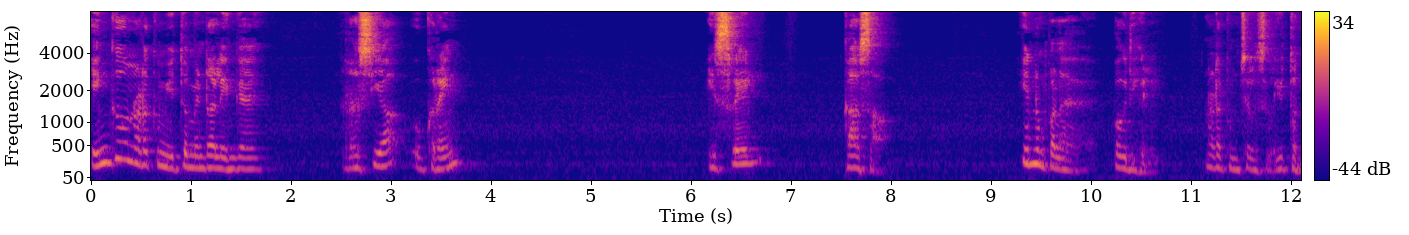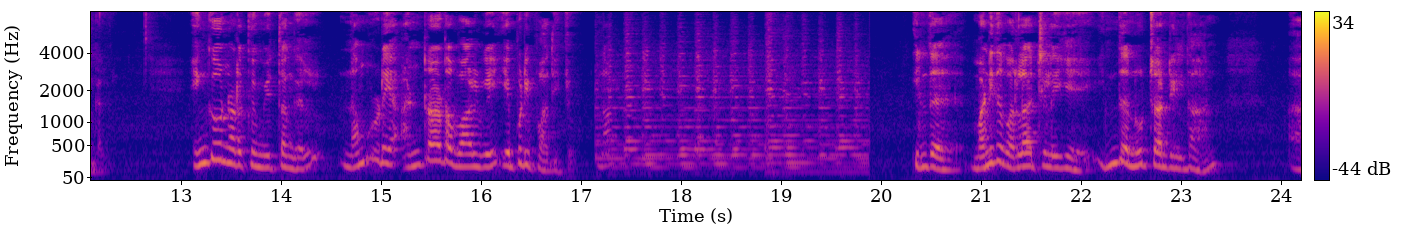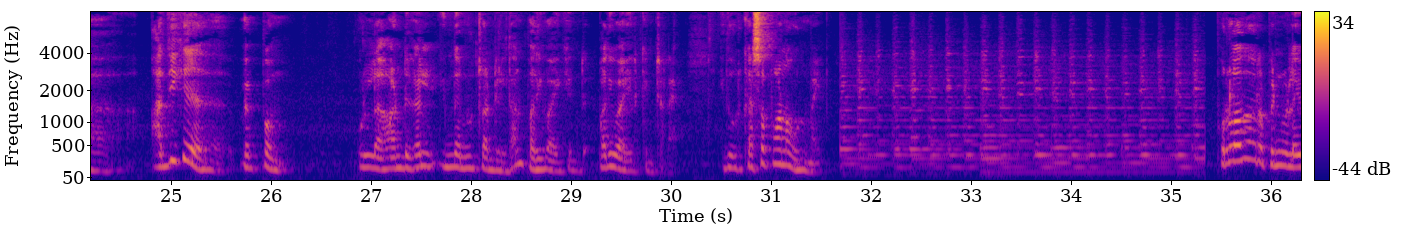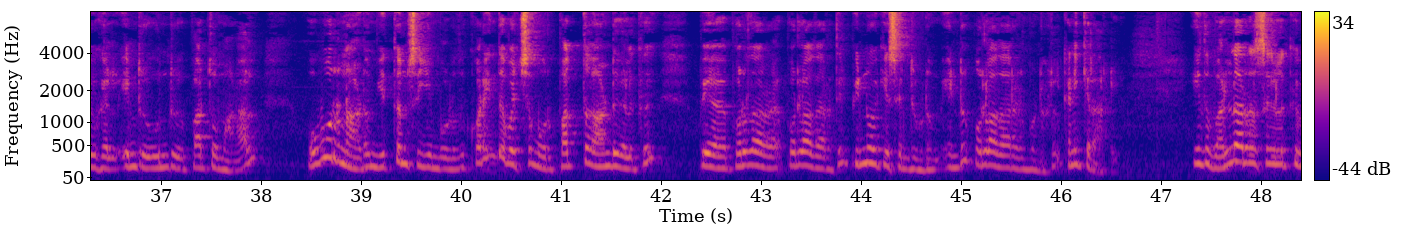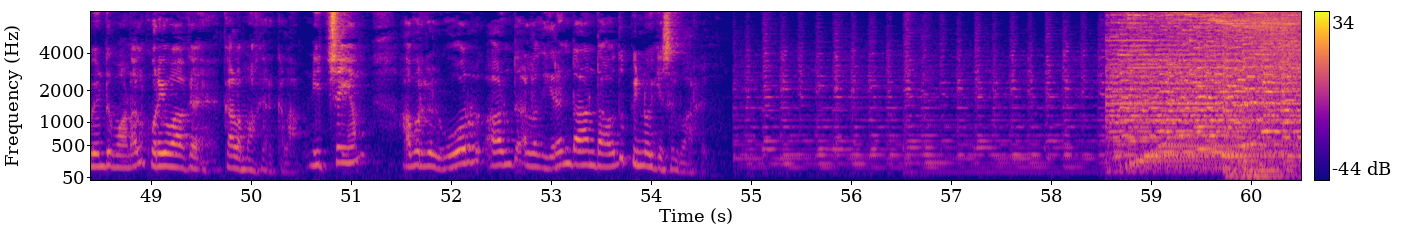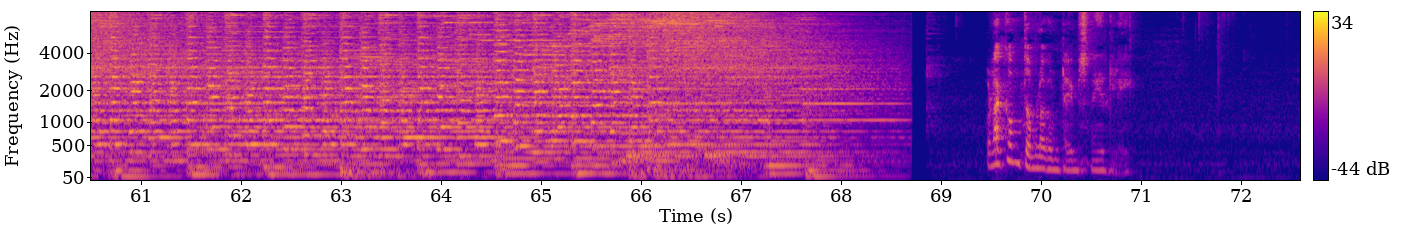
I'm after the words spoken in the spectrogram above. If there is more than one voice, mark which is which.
Speaker 1: எங்கோ நடக்கும் யுத்தம் என்றால் எங்க? ரஷ்யா உக்ரைன் இஸ்ரேல் காசா இன்னும் பல பகுதிகளில் நடக்கும் சில சில யுத்தங்கள். எங்கோ நடக்கும் யுத்தங்கள் நம்முடைய அன்றாட வாழ்வை எப்படி பாதிக்கும்? இந்த மனித வரலாற்றிலேயே இந்த நூற்றாண்டில்தான் அதிக வெப்பம் உள்ள ஆண்டுகள் இந்த நூற்றாண்டில் தான் பதிவாகின்ற பதிவாகியிருக்கின்றன இது ஒரு கசப்பான உண்மை. பொருளாதார பின்விளைவுகள் என்று ஒன்று பார்த்தோமானால் ஒவ்வொரு நாடும் யுத்தம் செய்யும் பொழுது குறைந்தபட்சம் ஒரு பத்து ஆண்டுகளுக்கு பொருளாதார பொருளாதாரத்தில் பின்னோக்கி சென்றுவிடும் என்று பொருளாதார நிபுணர்கள் கணிக்கிறார்கள். இது வல்லரசுகளுக்கு வேண்டுமானால் குறைவாக காலமாக இருக்கலாம். நிச்சயம் அவர்கள் ஓர் ஆண்டு அல்லது இரண்டு ஆண்டாவது பின்னோக்கி செல்வார்கள். வணக்கம் தமிழகம் டைம்ஸ் நேர்களே.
